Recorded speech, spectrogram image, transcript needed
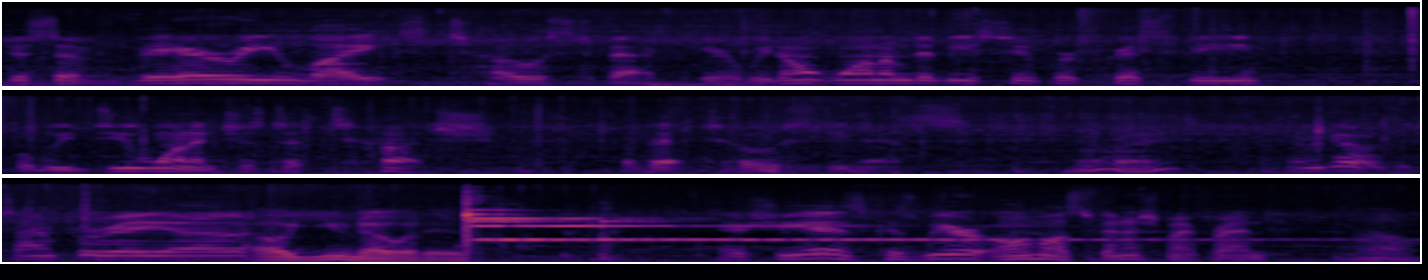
Just a very light toast back here. We don't want them to be super crispy, but we do want it just a touch of that toastiness. All right. There we go. Is it time for a, uh, Oh, you know it is. There she is, because we are almost finished, my friend. Oh.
